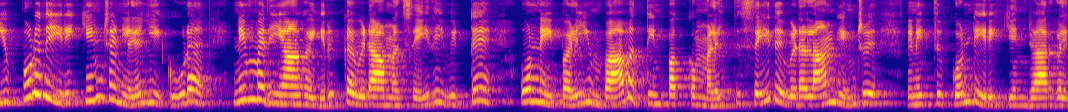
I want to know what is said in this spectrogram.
இப்பொழுது இருக்கின்ற நிலையை கூட நிம்மதியாக இருக்க விடாமல் செய்துவிட்டு உன்னை பழியும் பாவத்தின் பக்கம் அழைத்து செய்து விடலாம் என்று நினைத்து கொண்டிருக்கின்றார்கள்.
